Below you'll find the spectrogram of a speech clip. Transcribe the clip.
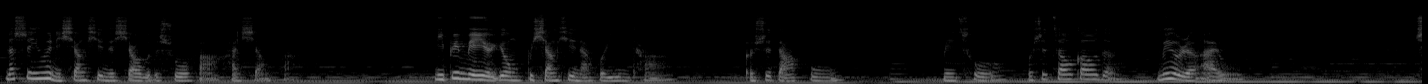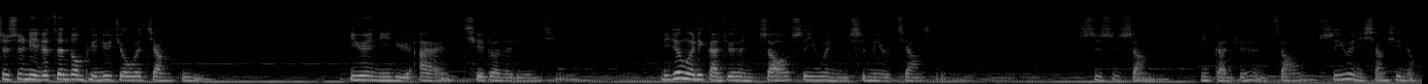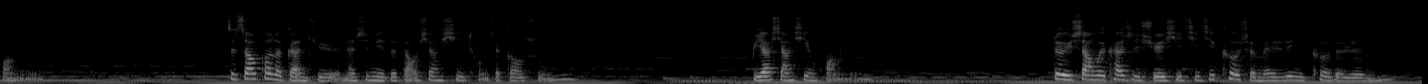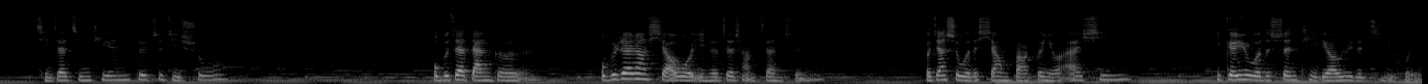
那是因为你相信了小我的说法和想法。你并没有用不相信来回应它，而是答复：没错，我是糟糕的，没有人爱我。此时你的振动频率就会降低，因为你与爱切断了连接。你认为你感觉很糟，是因为你是没有价值的。事实上，你感觉很糟，是因为你相信了谎言。这糟糕的感觉乃是你的导向系统在告诉你，不要相信谎言。对于尚未开始学习奇迹课程每日一课的人，请在今天对自己说：“我不再耽搁了，我不再让小我赢了这场战争。我将使我的想法更有爱心，以给予我的身体疗愈的机会。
